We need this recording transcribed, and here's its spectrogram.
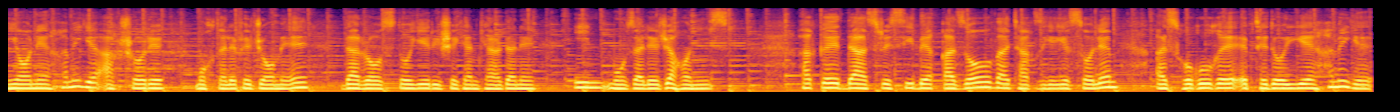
میان همه اخشار مختلف جامعه در راستای ریشهکن کردن این موزل جهانی است. حق دسترسی به غذا و تغذیه سالم از حقوق ابتدایی همه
